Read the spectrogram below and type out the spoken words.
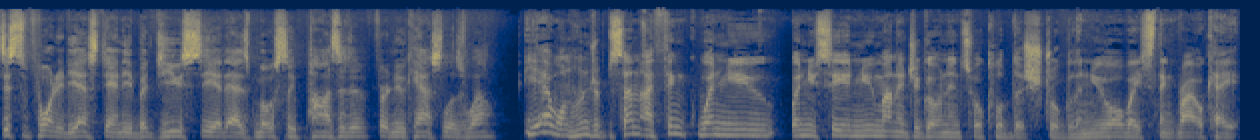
Disappointed, yes, Danny, but do you see it as mostly positive for Newcastle as well? Yeah, one hundred percent. I think when you when you see a new manager going into a club that's struggling, you always think, right, okay,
